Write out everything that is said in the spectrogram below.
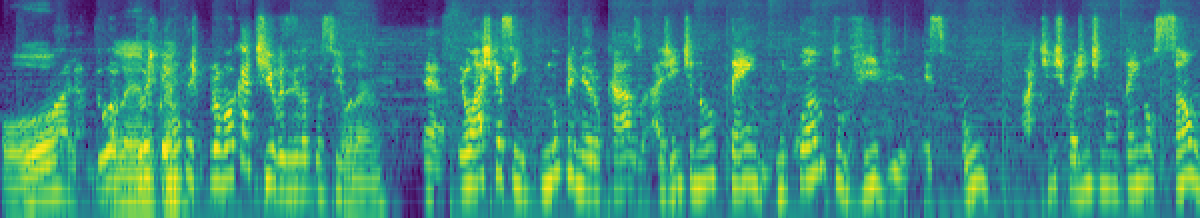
Oh, Olha, duas, duas perguntas provocativas ainda por cima. É, eu acho que assim, no primeiro caso, a gente não tem, enquanto vive esse boom artístico, a gente não tem noção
